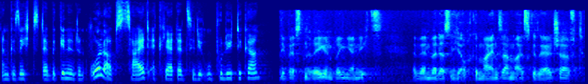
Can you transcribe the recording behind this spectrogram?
Angesichts der beginnenden Urlaubszeit erklärt der CDU-Politiker, die besten Regeln bringen ja nichts, wenn wir das nicht auch gemeinsam als Gesellschaft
